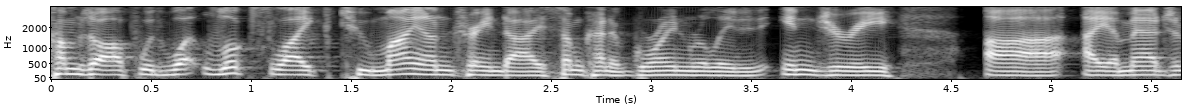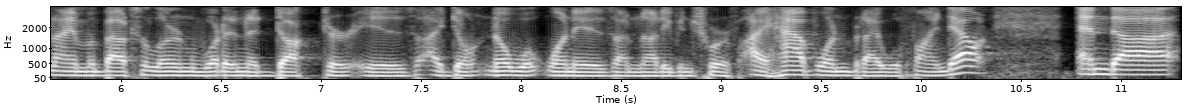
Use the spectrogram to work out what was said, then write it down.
comes off with what looks like, to my untrained eye, some kind of groin related injury. Uh, I imagine I'm about to learn what an adductor is. I don't know what one is. I'm not even sure if I have one, but I will find out. And uh,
